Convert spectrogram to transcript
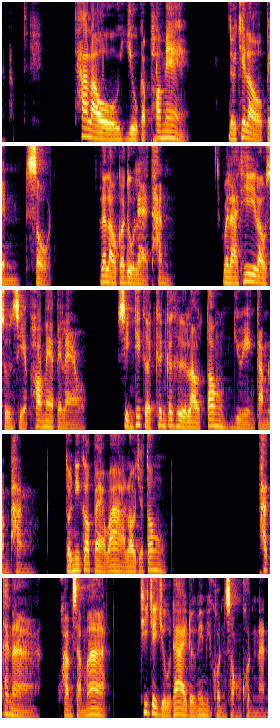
นะครับ ถ้าเราอยู่กับพ่อแม่ โดยที่เราเป็นโสด และเราก็ดูแลท่าน เวลาที่เราสูญเสียพ่อแม่ไปแล้ว สิ่งที่เกิดขึ้นก็คือเราต้องอยู่เองตามลำพัง ตัวนี้ก็แปลว่าเราจะต้อง พัฒนาความสามารถ ที่จะอยู่ได้โดยไม่มีคนสองคนนั้น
